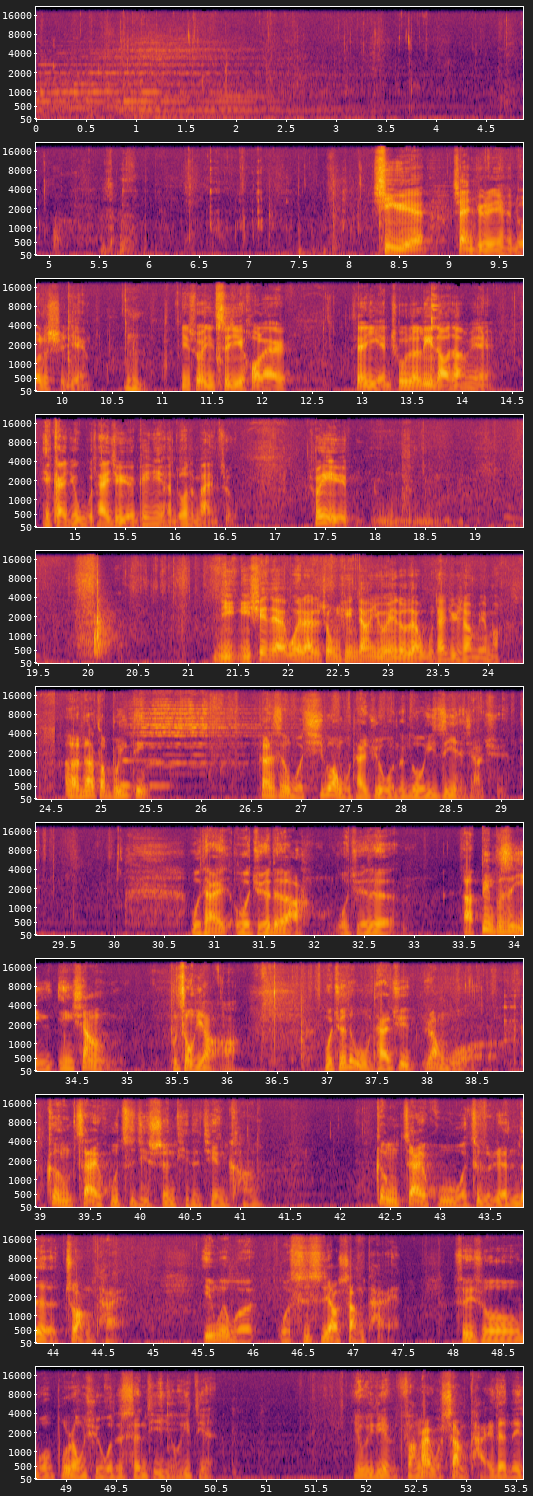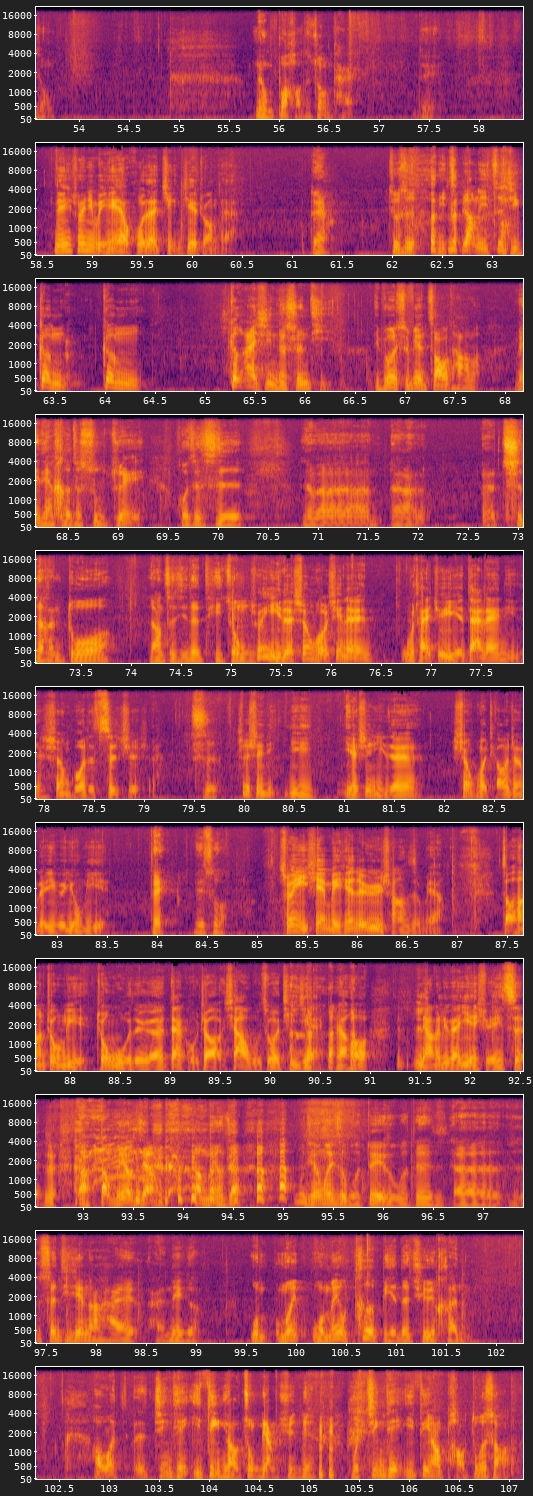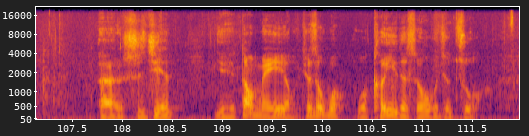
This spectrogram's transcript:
戏约占据了你很多的时间。嗯，你说你自己后来在演出的力道上面，也感觉舞台剧也给你很多的满足。所以，你你现在未来的重心将永远都在舞台剧上面吗？呃，那倒不一定，但是我希望舞台剧我能够一直演下去。舞台，我觉得啊，我觉得啊，并不是影影像不重要啊，我觉得舞台剧让我更在乎自己身体的健康，更在乎我这个人的状态，因为我我时时要上台，所以说我不容许我的身体有一点有一点妨碍我上台的那种。那种不好的状态，对。那你说你每天要活在警戒状态，对啊，就是你 让你自己更更更爱惜你的身体，你不会随便糟蹋嘛？每天喝着宿醉，或者是那么呃呃吃的很多，让自己的体重。所以你的生活现在舞台剧也带来你的生活的自制，是吧？是，这是你你也是你的生活调整的一个用意。对，没错。所以你现在每天的日常怎么样？早上重力，中午这个戴口罩，下午做体检，然后两个礼拜验血一次，是啊，倒没有这样，倒没有这样。目前为止，我对我的呃身体健康还还那个，我我没我没有特别的去很啊，我呃今天一定要重量训练，我今天一定要跑多少呃时间，也倒没有，就是我我可以的时候我就做。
